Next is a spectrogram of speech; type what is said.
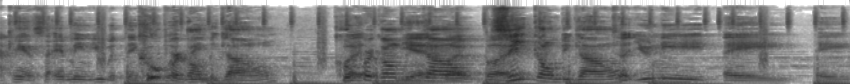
I can't say. I mean, you would think Cooper gonna be gone. Cooper But, gonna be yeah, gone. but- but- Zeke gonna be gone. So you need a a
